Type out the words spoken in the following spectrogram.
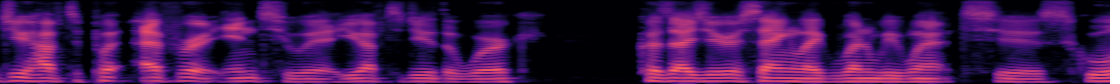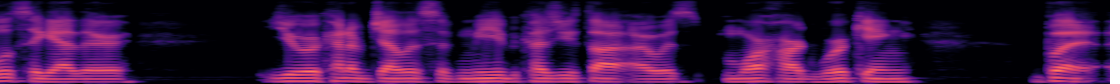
do you have to put effort into it, you have to do the work. Because as you were saying, like when we went to school together, you were kind of jealous of me because you thought I was more hardworking. But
